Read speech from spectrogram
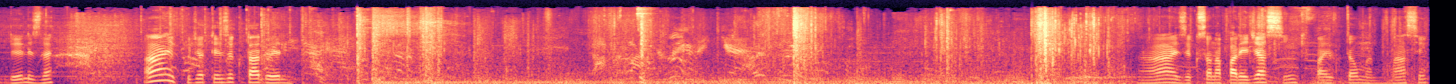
deles, né? Ai, podia ter executado ele. Ah, execução na parede é assim que faz. Então, mano, massa, hein?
